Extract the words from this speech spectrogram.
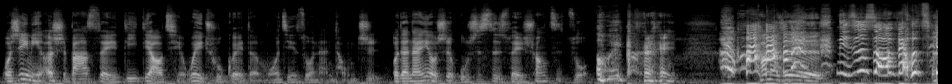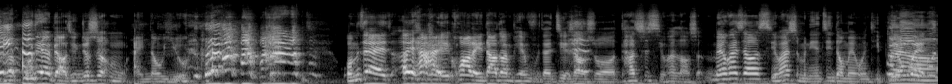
我是一名二十八岁、低调且未出柜的摩羯座男同志，我的男友是五十四岁双子座。Oh my god，他们是 你是什么表情？固定的表情就是嗯，I know you。我们在，而且他还花了一大段篇幅在介绍说他是喜欢老师，没有关系哦，喜欢什么年纪都没问题，不用为，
